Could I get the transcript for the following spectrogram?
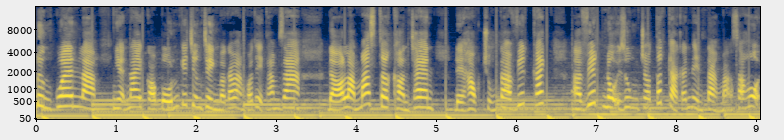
Cũng đừng quên là hiện nay có bốn cái chương trình mà các bạn có thể tham gia. Đó là Master Content để học chúng ta viết cách à, viết nội dung cho tất cả các nền tảng mạng xã hội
